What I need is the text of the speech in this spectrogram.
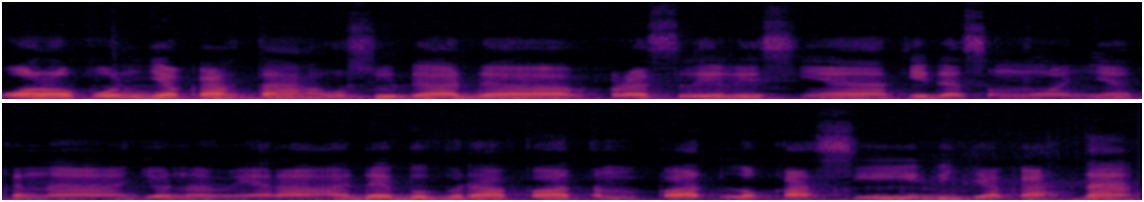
Walaupun Jakarta sudah ada press release-nya tidak semuanya kena zona merah. Ada beberapa tempat lokasi di Jakarta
